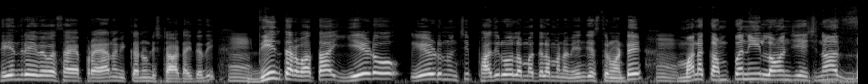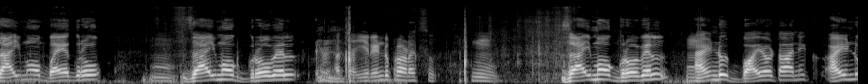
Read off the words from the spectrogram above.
సేంద్రియ వ్యవసాయ ప్రయాణం ఇక్కడ నుండి స్టార్ట్ అవుతుంది. దీని తర్వాత ఏడో ఏడు నుంచి పది రోజుల మధ్యలో మనం ఏం చేస్తున్నాం అంటే మన కంపెనీ లాంచ్ చేసిన జైమో బయోగ్రో. జైమో గ్రోవెల్ ఈ రెండు ప్రోడక్ట్స్ జైమో గ్రోవెల్ అండ్ బయోటానిక్ అండ్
